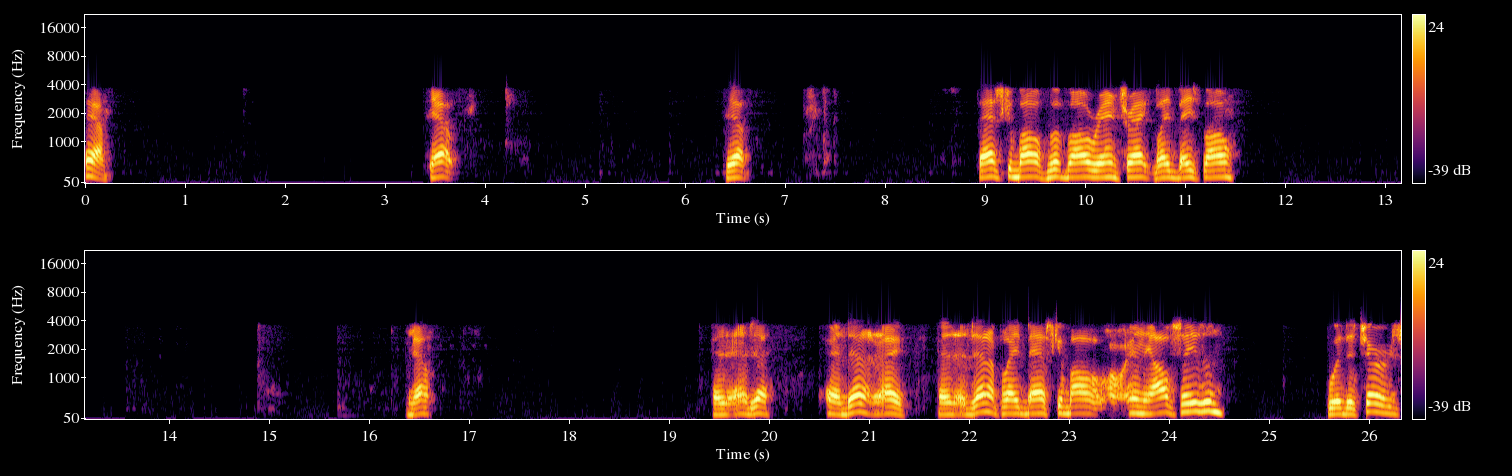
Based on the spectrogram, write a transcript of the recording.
Yeah. Yeah. Yep. Basketball, football, ran track, played baseball. Yep. And and, uh, and then I and then I played basketball in the off season with the church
